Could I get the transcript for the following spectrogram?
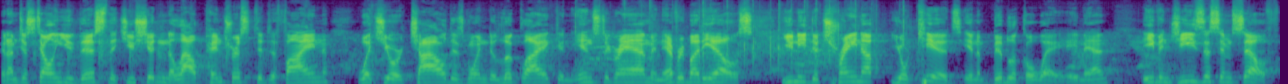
And I'm just telling you this that you shouldn't allow Pinterest to define what your child is going to look like and Instagram and everybody else. You need to train up your kids in a biblical way. Amen. Even Jesus himself,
